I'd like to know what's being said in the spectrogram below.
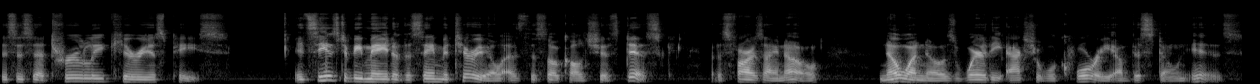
This is a truly curious piece. It seems to be made of the same material as the so-called schist disc, but as far as I know, no one knows where the actual quarry of this stone is.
